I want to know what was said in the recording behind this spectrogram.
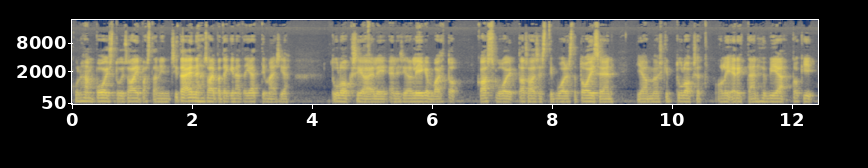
kun hän poistui Saipasta, niin sitä ennenhän Saipa teki näitä jättimäisiä tuloksia, eli, eli siellä liikevaihto kasvoi tasaisesti vuodesta toiseen, ja myöskin tulokset oli erittäin hyviä. Toki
